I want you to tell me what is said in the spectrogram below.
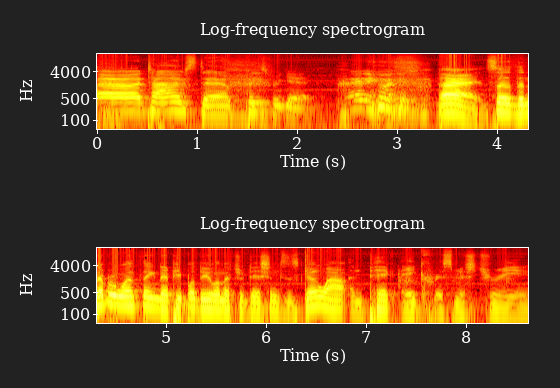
Uh, timestamp. Please forget. Anyway. All right. So the number one thing that people do on the traditions is go out and pick a Christmas tree.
